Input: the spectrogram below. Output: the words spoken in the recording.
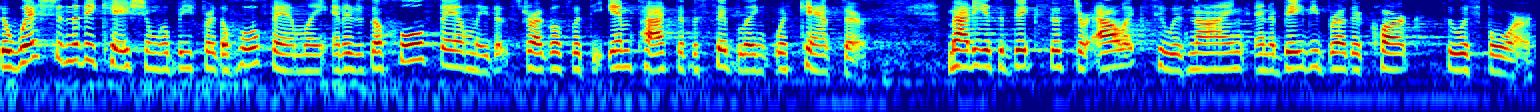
the wish and the vacation will be for the whole family, and it is the whole family that struggles with the impact of a sibling with cancer. Maddie is a big sister, Alex, who is nine, and a baby brother, Clark, who is four.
